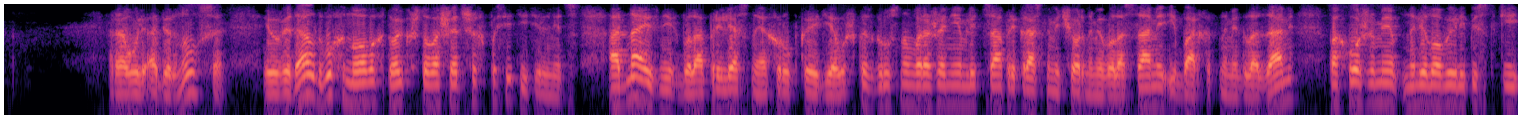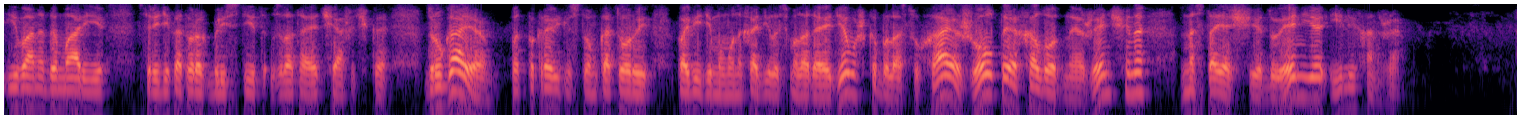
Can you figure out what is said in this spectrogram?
Рауль обернулся и увидал двух новых, только что вошедших посетительниц. Одна из них была прелестная хрупкая девушка с грустным выражением лица, прекрасными черными волосами и бархатными глазами, похожими на лиловые лепестки Ивана де Марии, среди которых блестит золотая чашечка. Другая, под покровительством которой, по-видимому, находилась молодая девушка, была сухая, желтая, холодная женщина, настоящая дуэнья или ханжа.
